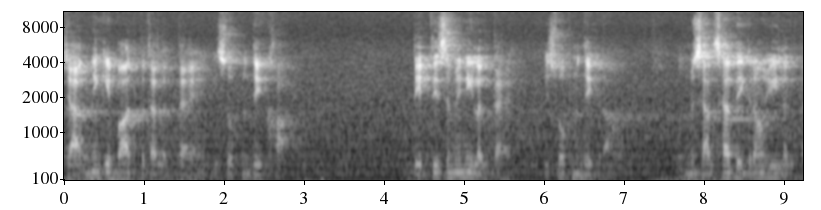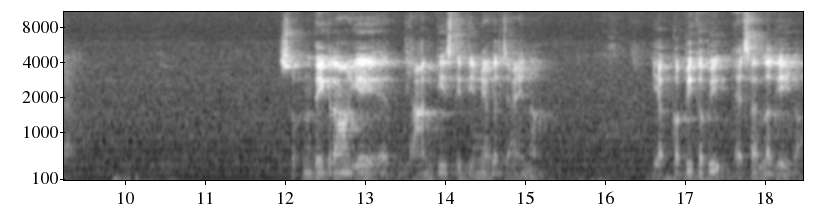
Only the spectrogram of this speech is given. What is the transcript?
जागने के बाद पता लगता है कि स्वप्न देखा। देखते समय नहीं लगता है कि स्वप्न देख रहा हूँ। उसमें साक्षात देख रहा हूँ, यही लगता है। स्वप्न देख रहा हूँ, ये ध्यान की स्थिति में अगर जाए ना, या कभी कभी ऐसा लगेगा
